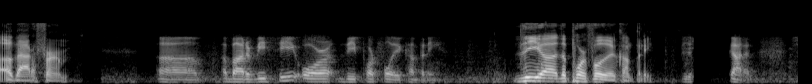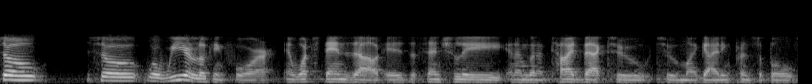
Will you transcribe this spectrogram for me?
about a firm? Uh, about a VC or the portfolio company? The uh, the portfolio company. Got it. So so what we are looking for and what stands out is essentially, and I'm going to tie it back to my guiding principles.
